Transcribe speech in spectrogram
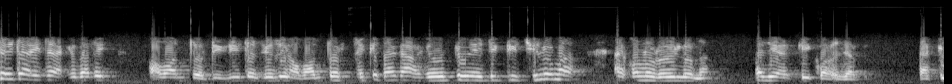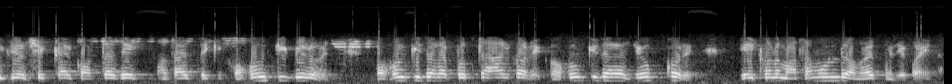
এটা এটা একেবারে অবান্তর ডিগ্রিটা যদি অবান্তর থেকে থাকে, আগেও তো এই ডিগ্রি ছিল না এখনও রইল না। কাজে আর কি করা যাবে? একজন শিক্ষার কর্তাদের মাথায় থেকে কখন কি বেরোয়? কখন কি তারা প্রত্যাহার করে? কখন কি তারা যোগ করে? এই কোনো মাথামুন্ড আমরা খুঁজে পাই না।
